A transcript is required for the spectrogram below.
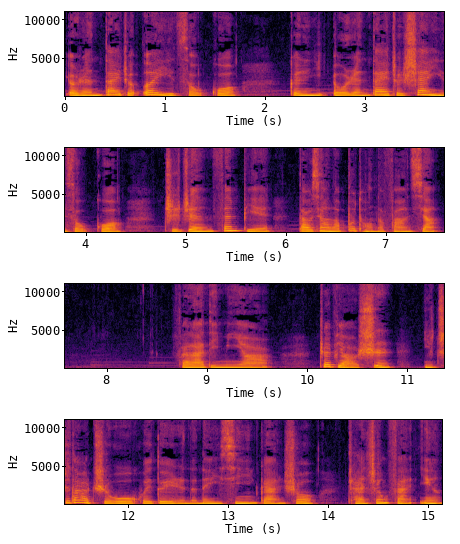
有人带着恶意走过，跟有人带着善意走过，指针分别倒向了不同的方向。弗拉迪米尔，这表示你知道植物会对人的内心感受产生反应。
